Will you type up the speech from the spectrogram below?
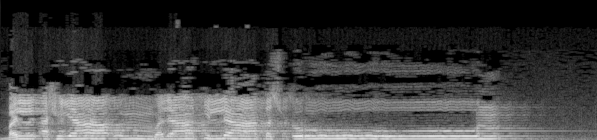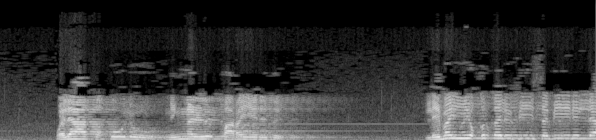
بل أحياء ولكن لا تشعرون ഒലാ നിങ്ങൾ പറയരുത്. ലിമയ്യുക്തലുഫീസബീലില്ല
